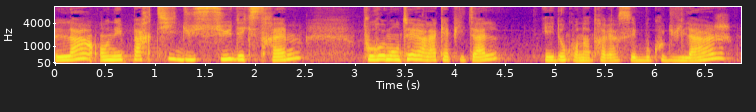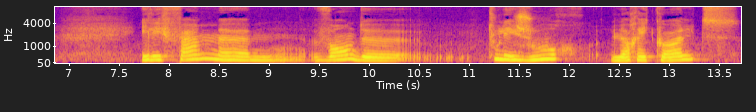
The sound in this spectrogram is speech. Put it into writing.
Là, on est parti du sud extrême pour remonter vers la capitale. Et donc, on a traversé beaucoup de villages. Et les femmes euh, vendent tous les jours leur récolte.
